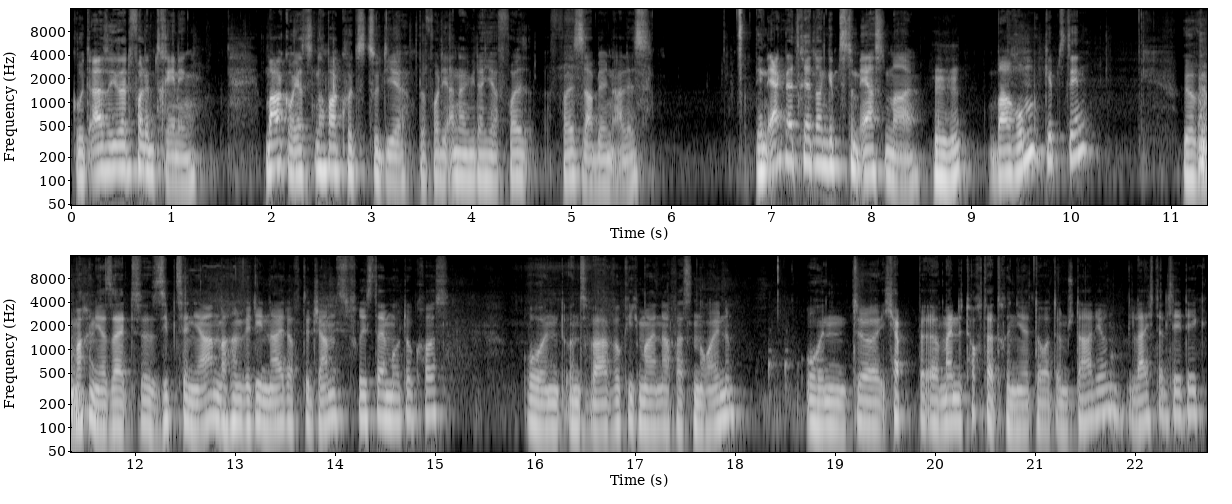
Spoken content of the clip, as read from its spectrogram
Gut, also ihr seid voll im Training. Marco, jetzt noch mal kurz zu dir, bevor die anderen wieder hier voll, voll sabbeln alles. Den Erkner Triathlon gibt es zum ersten Mal. Warum gibt's den? Ja, wir machen ja seit äh, 17 Jahren machen wir die Night of the Jumps Freestyle Motocross und uns war wirklich mal nach was Neuem. Und äh, ich habe äh, meine Tochter trainiert dort im Stadion, Leichtathletik.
